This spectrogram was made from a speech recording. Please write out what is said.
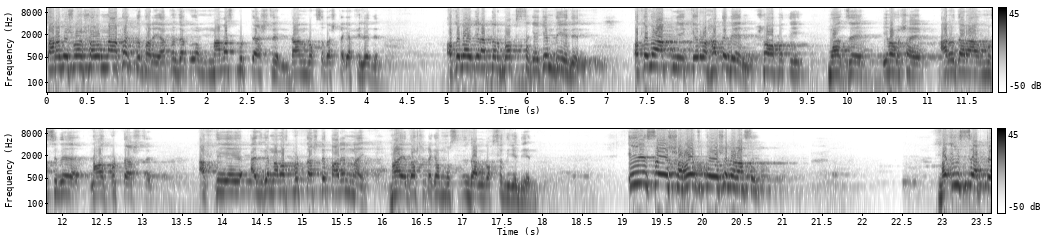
তারাবির সময় স্মরণ না থাকতে পারে। আপনি যখন নামাজ পড়তে আসতেন দান বক্সে দশ টাকা ফেলে দেন। অথবা এখানে আপনার বক্স থেকে এখানে দিয়ে দেন। অথবা আপনি কেউ হাতে দেন, সভাপতি, মজ্জে, ইমাম সাহেব, আরও যারা মসজিদে নামাজ পড়তে আসছে। আপনি আজকে নামাজ পড়তে আসতে পারেন নাই, ভাই দশটা টাকা মসজিদে দান বক্সে দিয়ে দিন। এই সহজ কৌশল আছে। বা ইচ্ছে একটা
